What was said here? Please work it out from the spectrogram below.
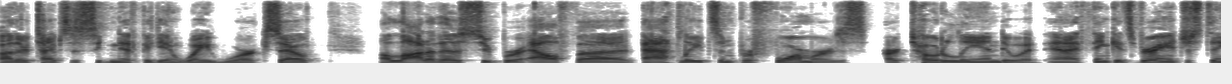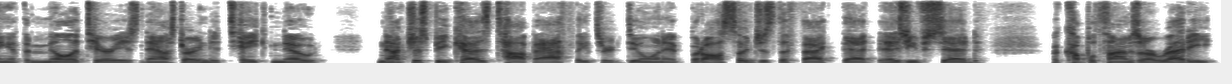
other types of significant weight work. So, a lot of those super alpha athletes and performers are totally into it. And I think it's very interesting that the military is now starting to take note not just because top athletes are doing it, but also just the fact that, as you've said a couple times already,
